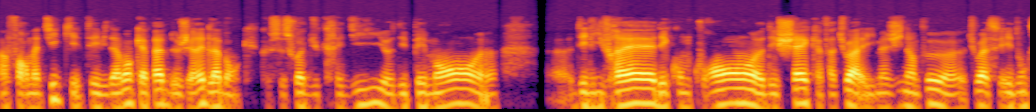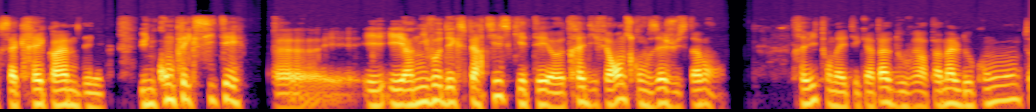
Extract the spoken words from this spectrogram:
informatiques qui étaient évidemment capables de gérer de la banque, que ce soit du crédit, euh, des paiements, euh, euh, des livrets, des comptes courants, euh, des chèques. Enfin, tu vois, imagine un peu, euh, tu vois, et donc ça crée quand même des, une complexité et, et, un niveau d'expertise qui était très différent de ce qu'on faisait juste avant. Très vite, on a été capable d'ouvrir pas mal de comptes,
